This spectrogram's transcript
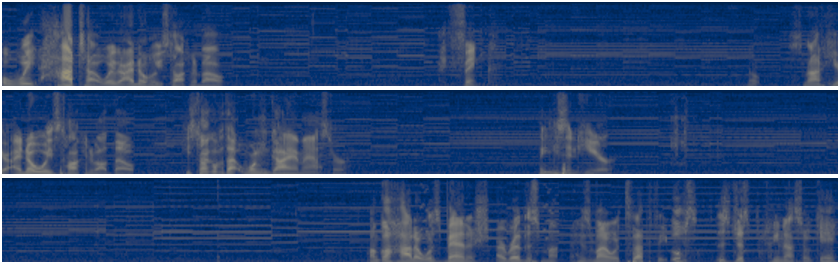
Oh, wait, Hata. Wait, I know who he's talking about. I think. Nope, it's not here. I know what he's talking about, though. He's talking about that one Gaia Master. I think he's in here. Uncle Hata was banished. I read this his mind with telepathy. Oops, this is just between us, okay?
